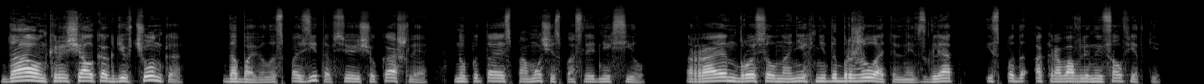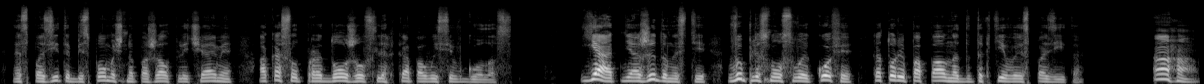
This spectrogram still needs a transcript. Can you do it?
Да, он кричал, как девчонка, добавил Эспозита, все еще кашляя, но пытаясь помочь из последних сил. Райан бросил на них недоброжелательный взгляд из-под окровавленной салфетки. Эспозита беспомощно пожал плечами, а Касл продолжил, слегка повысив голос. Я от неожиданности выплеснул свой кофе, который попал на детектива Эспозита. Ага.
